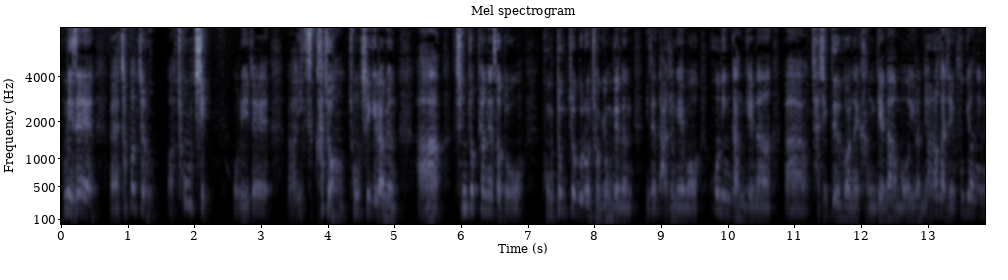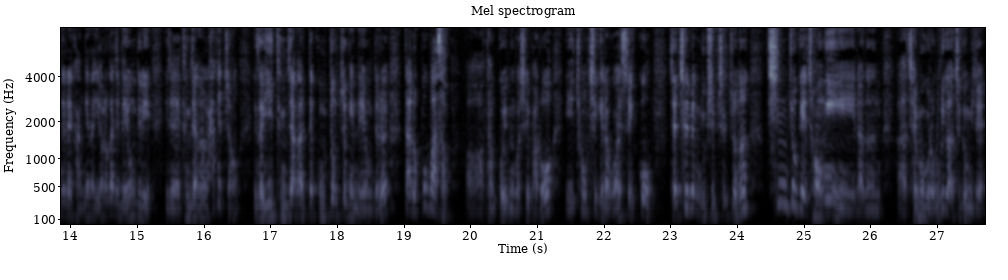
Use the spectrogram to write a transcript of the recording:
그럼 이제 첫 번째로 어, 총칙 우리 이제 익숙하죠. 총칙이라면 아 친족편에서도 공통적으로 적용되는 이제 나중에 뭐 혼인 관계나 아, 자식들 간의 관계나 뭐 이런 여러 가지 후견인들의 관계나 여러 가지 내용들이 이제 등장을 하겠죠. 그래서 이 등장할 때 공통적인 내용들을 따로 뽑아서 어, 담고 있는 것이 바로 이 총칙이라고 할 수 있고 제 767조는 친족의 정의라는 아, 제목으로 우리가 지금 이제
